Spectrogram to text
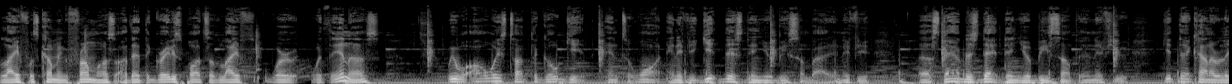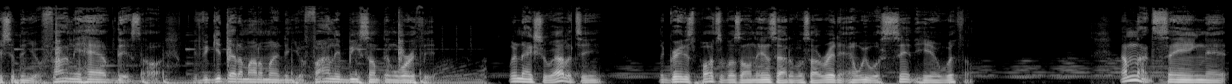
life was coming from us, or that the greatest parts of life were within us. We were always taught to go get and to want. And if you get this, then you'll be somebody. And if you establish that, then you'll be something. And if you get that kind of relationship, then you'll finally have this. Or if you get that amount of money, then you'll finally be something worth it. When in actuality, the greatest parts of us are on the inside of us already, and we were sent here with them. I'm not saying that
